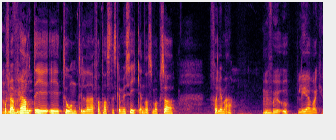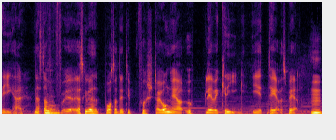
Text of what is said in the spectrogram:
Och framförallt i, i ton till den här fantastiska musiken då, som också följer med. Du Mm. får ju uppleva krig här. Nästan, Mm. jag skulle vilja påstå att det är typ första gången jag upplever krig i ett tv-spel. Mm.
